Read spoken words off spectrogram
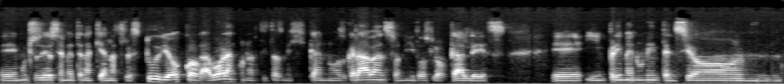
Eh, muchos de ellos se meten aquí a nuestro estudio, colaboran con artistas mexicanos, graban sonidos locales, e imprimen una intención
